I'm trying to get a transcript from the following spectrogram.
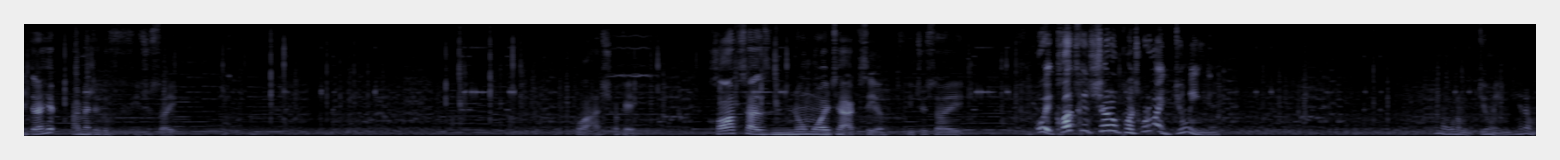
Wait, did I hit? I meant to go future sight. Flash. Okay. Cloths has no more attacks here. Future sight. Oh wait, Cloths can Shadow Punch. What am I doing? I don't know what I'm doing. Hit him.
